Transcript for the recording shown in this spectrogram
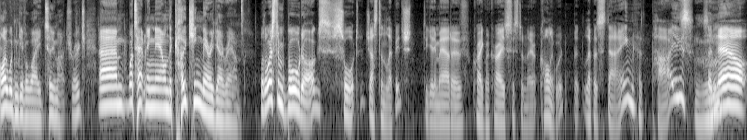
I wouldn't give away too much, Rooch. Um, what's happening now on the coaching merry-go-round? Well, the Western Bulldogs sought Justin Leppitsch to get him out of Craig McRae's system there at Collingwood, but Lepper's staying at Pies. So now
